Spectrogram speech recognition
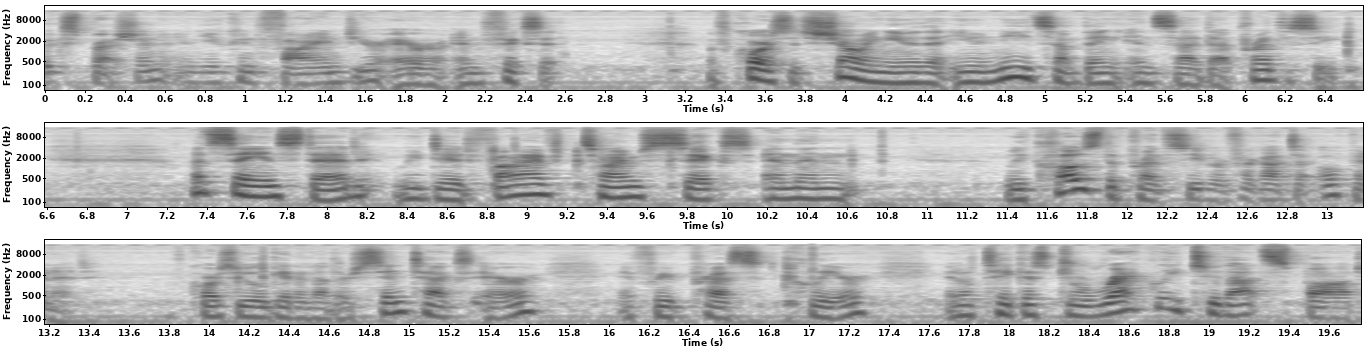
expression and you can find your error and fix it. Of course, it's showing you that you need something inside that parenthesis. Let's say instead we did 5 times 6 and then we closed the parenthesis but forgot to open it. Of course we will get another syntax error. If we press clear, it'll take us directly to that spot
